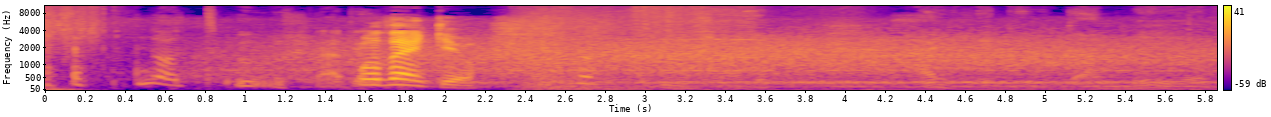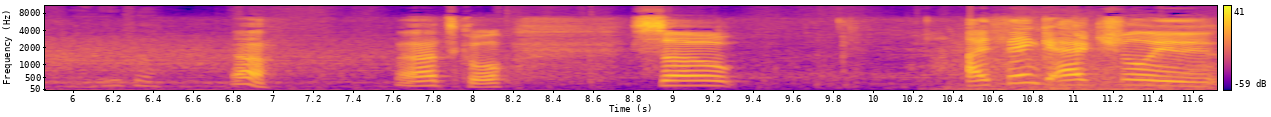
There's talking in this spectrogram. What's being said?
Not too shabby. Well, thank you. Oh, well, that's cool. So, I think actually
